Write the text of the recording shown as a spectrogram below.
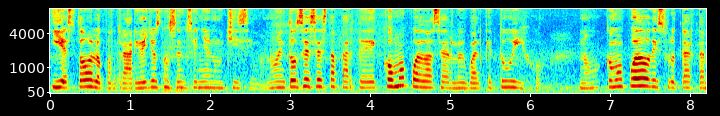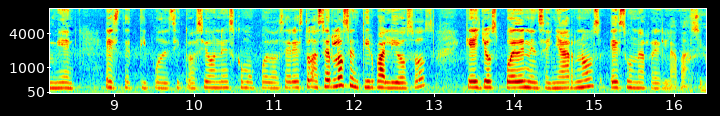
y es todo lo contrario. Ellos nos enseñan muchísimo, ¿no? Entonces esta parte de cómo puedo hacerlo igual que tu hijo, ¿no? ¿Cómo puedo disfrutar también este tipo de situaciones? ¿Cómo puedo hacer esto? Hacerlos sentir valiosos, que ellos pueden enseñarnos, es una regla básica.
